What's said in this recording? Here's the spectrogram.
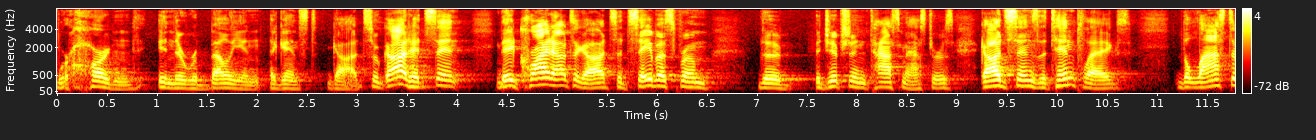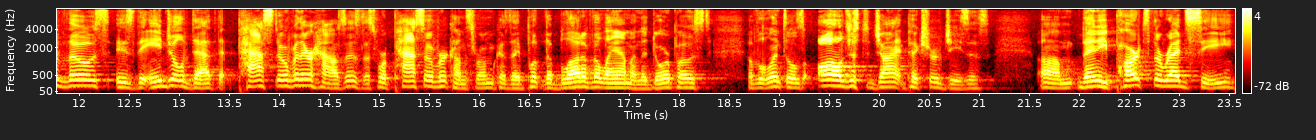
were hardened in their rebellion against God. So God had sent, they cried out to God, said, Save us from the Egyptian taskmasters. God sends the 10 plagues. The last of those is the angel of death that passed over their houses. That's where Passover comes from because they put the blood of the lamb on the doorpost of the lintels, all just a giant picture of Jesus. Um, then he parts the Red Sea,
